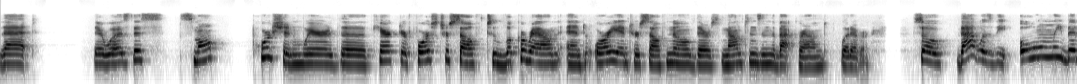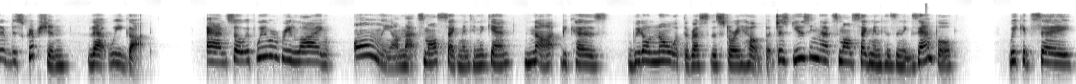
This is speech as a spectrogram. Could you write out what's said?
that there was this small portion where the character forced herself to look around and to orient herself. No, there's mountains in the background, whatever. So that was the only bit of description that we got. And so if we were relying only on that small segment, and again, not because we don't know what the rest of the story held, but just using that small segment as an example, we could say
